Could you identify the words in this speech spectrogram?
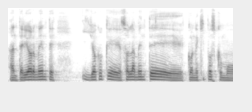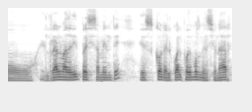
anteriormente. Y yo creo que solamente con equipos como el Real Madrid precisamente es con el cual podemos mencionar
